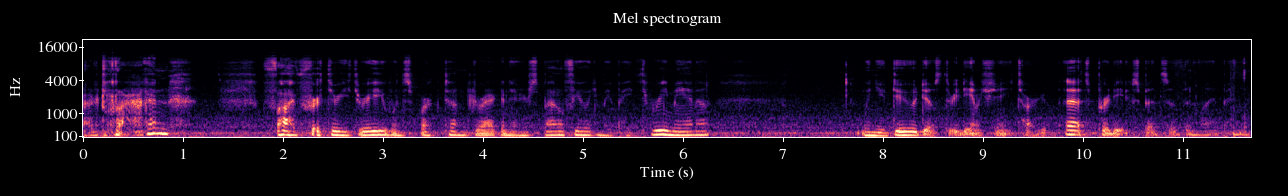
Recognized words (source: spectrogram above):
a dragon? Five for three three. When Spark Tongue Dragon enters battlefield, you may pay three mana. When you do, it deals three damage to any target. That's pretty expensive in my opinion.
